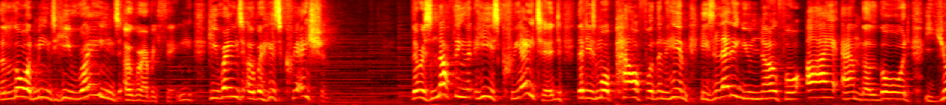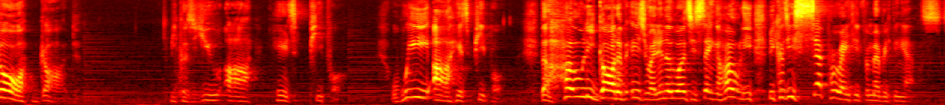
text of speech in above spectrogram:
the Lord means he reigns over everything, he reigns over his creation. There is nothing that He has created that is more powerful than Him. He's letting you know, for I am the Lord your God, because you are His people. We are His people. The holy God of Israel. In other words, He's saying holy because He's separated from everything else.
